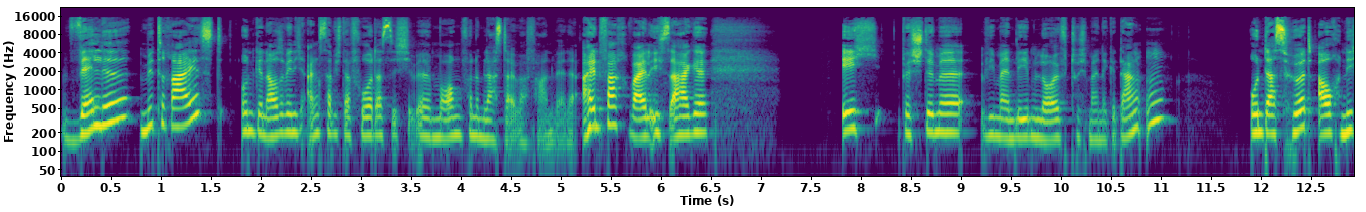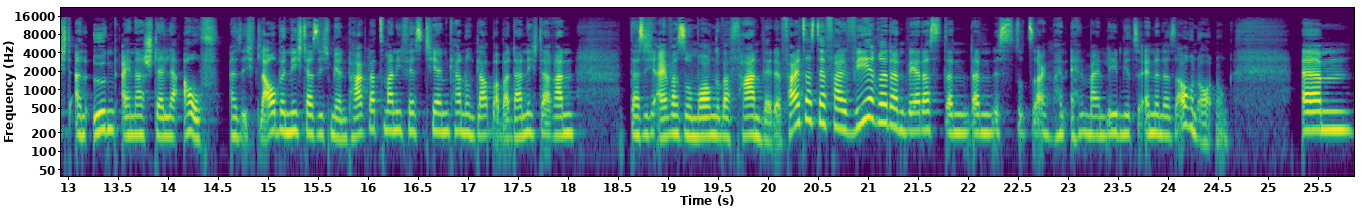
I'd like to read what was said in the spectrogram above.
Welle mitreißt und genauso wenig Angst habe ich davor, dass ich äh, morgen von einem Laster überfahren werde. Einfach, weil ich sage, ich bestimme, wie mein Leben läuft durch meine Gedanken und das hört auch nicht an irgendeiner Stelle auf. Also ich glaube nicht, dass ich mir einen Parkplatz manifestieren kann und glaube aber dann nicht daran, dass ich einfach so morgen überfahren werde. Falls das der Fall wäre, dann wäre das, dann, dann ist sozusagen mein, mein Leben hier zu Ende, das ist auch in Ordnung. Ähm,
